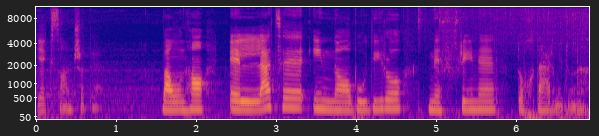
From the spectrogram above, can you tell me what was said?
یکسان شده و اونها علت این نابودی رو نفرین دختر می‌دونن.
